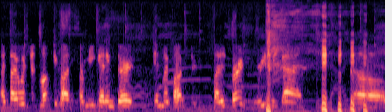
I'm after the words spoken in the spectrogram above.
I thought it was just monkey butt from me getting dirt in my boxers. but it burned really bad. so,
